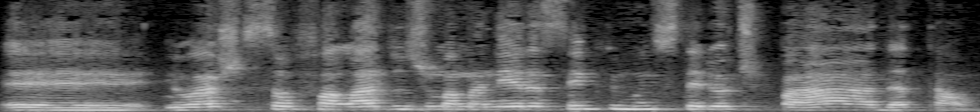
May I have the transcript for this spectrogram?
É, eu acho que são falados de uma maneira sempre muito estereotipada tal.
